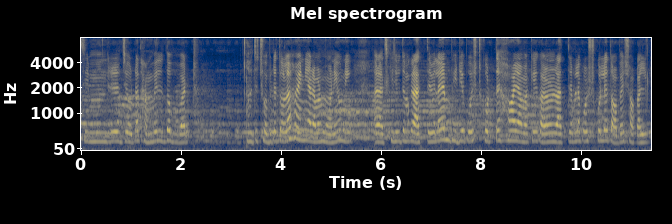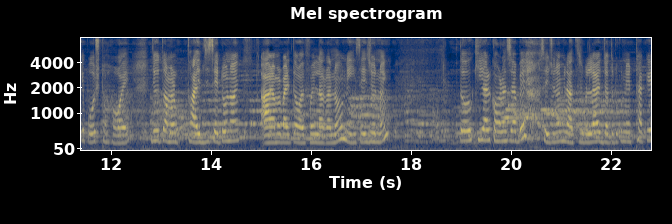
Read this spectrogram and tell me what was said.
শিব মন্দিরের যে ওটা থাম্বেল দেবো বাট হচ্ছে ছবিটা তোলা হয়নি আর আমার মনেও নেই। আর আজকে যেহেতু আমাকে রাত্রেবেলায় ভিডিও পোস্ট করতে হয় আমাকে, কারণ রাত্রেবেলা পোস্ট করলে তবে সকালকে পোস্ট হয়। যেহেতু আমার ফাইভ জি সেটও নয়, আর আমার বাড়িতে ওয়াইফাই লাগানোও নেই সেই জন্যই। তো কি আর করা যাবে? সেই জন্য আমি রাত্রিবেলায় যতটুকু নেট থাকে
